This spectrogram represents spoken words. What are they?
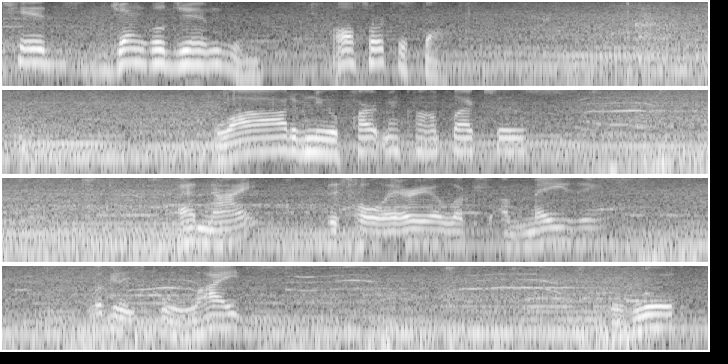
kids, jungle gyms, and all sorts of stuff. A lot of new apartment complexes. At night, this whole area looks amazing. Look at these cool lights. The wood.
